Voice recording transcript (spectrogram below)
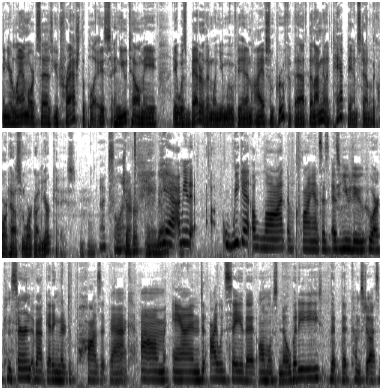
and your landlord says you trashed the place and you tell me it was better than when you moved in, I have some proof of that, then I'm going to tap dance down to the courthouse and work on your case. Mm-hmm. Excellent. Jennifer? anything to add? Yeah, I mean, we get a lot of clients, as, as you do, who are concerned about getting their deposit back. Um, and I would say that almost nobody that, that comes to us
